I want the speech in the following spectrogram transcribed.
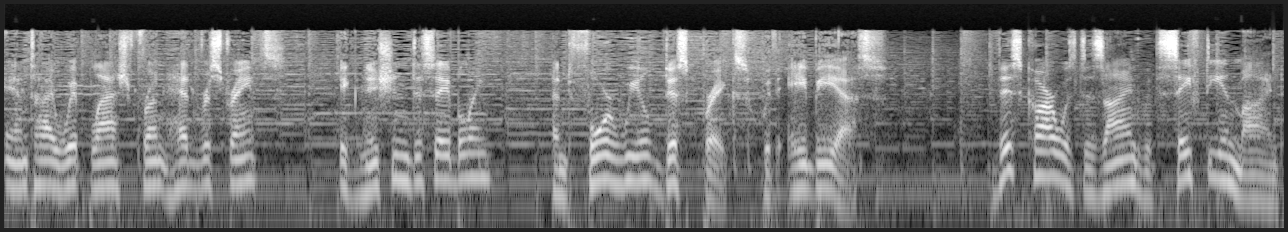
anti-whiplash front head restraints, ignition disabling, and four-wheel disc brakes with ABS. This car was designed with safety in mind,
